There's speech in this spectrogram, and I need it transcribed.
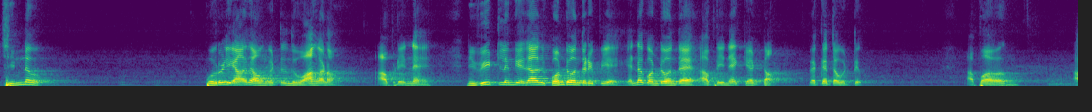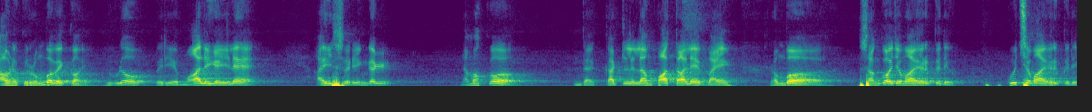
சின்ன பொருளையாவது அவங்ககிட்ட இருந்து வாங்கணும் அப்படின்னு நீ வீட்டிலேருந்து ஏதாவது கொண்டு வந்திருப்பியே என்ன கொண்டு வந்த? அப்படின்னே கேட்டான். வெக்கத்தை விட்டு. அப்போ அவனுக்கு ரொம்ப வெக்கம். இவ்வளோ பெரிய மாளிகையில் ஐஸ்வர்யங்கள் நமக்கோ இந்த கட்டில் எல்லாம் பார்த்தாலே பய ரொம்ப சங்கோஜமாக இருக்குது கூச்சமாக இருக்குது.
